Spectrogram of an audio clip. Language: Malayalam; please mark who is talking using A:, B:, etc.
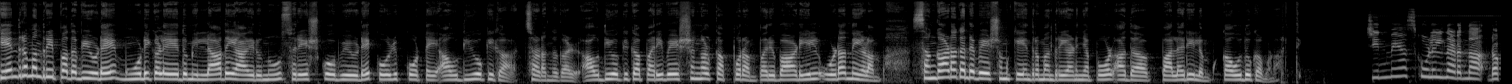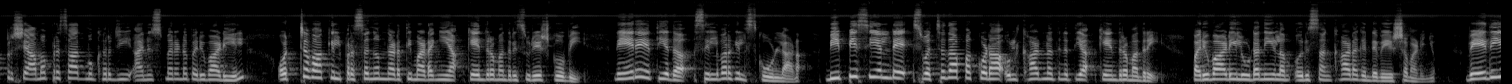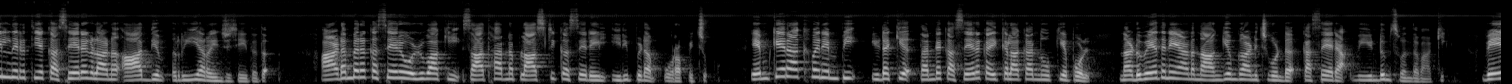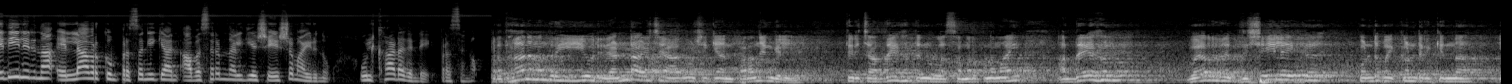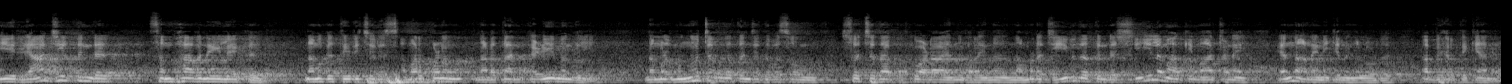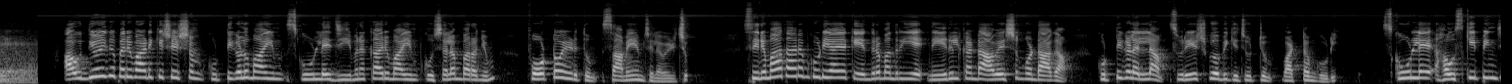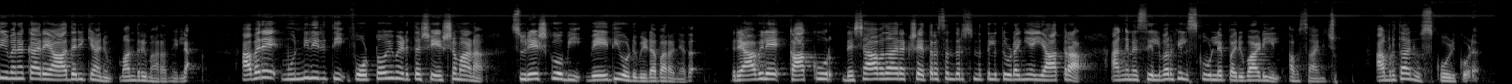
A: കേന്ദ്രമന്ത്രി പദവിയുടെ മൂടികളേതുമില്ലാതെയായിരുന്നു സുരേഷ് ഗോപിയുടെ കോഴിക്കോട്ടെ ഔദ്യോഗിക ചടങ്ങുകൾ. ഔദ്യോഗിക പരിവേഷങ്ങൾക്കപ്പുറം പരിപാടിയിൽ ഉടനീളം സംഘാടകന്റെ വേഷം കേന്ദ്രമന്ത്രി അണിഞ്ഞപ്പോൾ അത് പലരിലും കൗതുകമുണർത്തി.
B: ചിന്മയ സ്കൂളിൽ നടന്ന ഡോക്ടർ ശ്യാമപ്രസാദ് മുഖർജി അനുസ്മരണ പരിപാടിയിൽ ഒറ്റവാക്കിൽ പ്രസംഗം നടത്തി മടങ്ങിയ കേന്ദ്രമന്ത്രി സുരേഷ് ഗോപി നേരെ എത്തിയത് സിൽവർ ഹിൽ സ്കൂളിലാണ്. ബി പി സി എല്ലിന്റെ സ്വച്ഛതാ പക്വട ഉദ്ഘാടനത്തിനെത്തിയ കേന്ദ്രമന്ത്രി പരിപാടിയിലുടനീളം ഒരു സംഘാടകന്റെ വേഷമണിഞ്ഞു. വേദിയിൽ നിരത്തിയ കസേരകളാണ് ആദ്യം റീഅറേഞ്ച് ചെയ്തത്. ആഡംബര കസേര ഒഴിവാക്കി സാധാരണ പ്ലാസ്റ്റിക് കസേരയിൽ ഇരിപ്പിടം ഉറപ്പിച്ചു. M K Raghavan M P ഇടയ്ക്ക് തന്റെ കസേര കൈക്കലാക്കാൻ നോക്കിയപ്പോൾ നടുവേദനയാണെന്ന് ആംഗ്യം കാണിച്ചുകൊണ്ട് കസേര വീണ്ടും സ്വന്തമാക്കി. വേദിയിലിരുന്ന എല്ലാവർക്കും പ്രസംഗിക്കാൻ അവസരം നൽകിയ ശേഷമായിരുന്നു ഉദ്ഘാടകന്റെ പ്രസംഗം.
C: പ്രധാനമന്ത്രി ഈ ഒരു രണ്ടാഴ്ച ആഘോഷിക്കാൻ പറഞ്ഞെങ്കിൽ തിരിച്ച് അദ്ദേഹത്തിനുള്ള സമർപ്പണമായി അദ്ദേഹം വേറൊരു ദിശയിലേക്ക് കൊണ്ടുപോയിക്കൊണ്ടിരിക്കുന്ന ഈ രാജ്യത്തിന്റെ സംഭാവനയിലേക്ക് നമുക്ക് തിരിച്ചൊരു സമർപ്പണം നടത്താൻ കഴിയുമെങ്കിൽ നമ്മൾ മുന്നൂറ്ററുപത്തഞ്ച് ദിവസവും സ്വച്ഛതാ പക്വാട എന്ന് പറയുന്നത് നമ്മുടെ ജീവിതത്തിന്റെ ശീലമാക്കി മാറ്റണേ എന്നാണ് എനിക്ക് നിങ്ങളോട് അഭ്യർത്ഥിക്കാനുള്ളത്.
B: ഔദ്യോഗിക പരിപാടിക്ക് ശേഷം കുട്ടികളുമായും സ്കൂളിലെ ജീവനക്കാരുമായും കുശലം പറഞ്ഞും ഫോട്ടോ എടുത്തും സമയം ചിലവഴിച്ചു. സിനിമാ താരം കൂടിയായ കേന്ദ്രമന്ത്രിയെ നേരിൽ കണ്ട ആവേശം കൊണ്ടാകാം കുട്ടികളെല്ലാം സുരേഷ് ഗോപിക്ക് ചുറ്റും വട്ടം കൂടി. സ്കൂളിലെ ഹൗസ് കീപ്പിംഗ് ജീവനക്കാരെ ആദരിക്കാനും മന്ത്രി മറന്നില്ല. അവരെ മുന്നിലിരുത്തി ഫോട്ടോയും എടുത്ത ശേഷമാണ് സുരേഷ് ഗോപി വേദിയോട് വിട പറഞ്ഞത്. രാവിലെ കാക്കൂർ ദശാവതാര ക്ഷേത്ര സന്ദർശനത്തിൽ തുടങ്ങിയ യാത്ര അങ്ങനെ സിൽവർ ഹിൽ സ്കൂളിലെ പരിപാടിയിൽ അവസാനിച്ചു. അമൃത ന്യൂസ് കോഴിക്കോട്.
